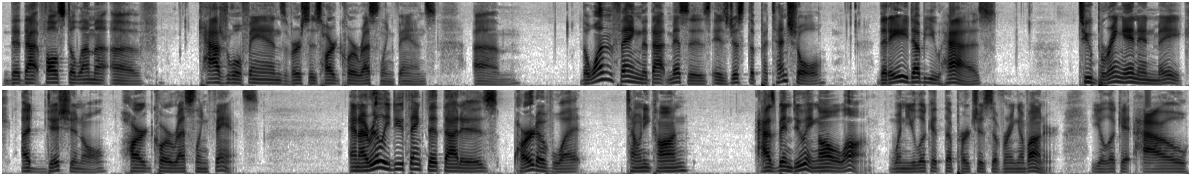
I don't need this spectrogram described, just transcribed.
that that false dilemma of casual fans versus hardcore wrestling fans. Um, the one thing that that misses is just the potential that AEW has to bring in and make additional hardcore wrestling fans. And I really do think that that is part of what Tony Khan has been doing all along. When you look at the purchase of Ring of Honor, you look at how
